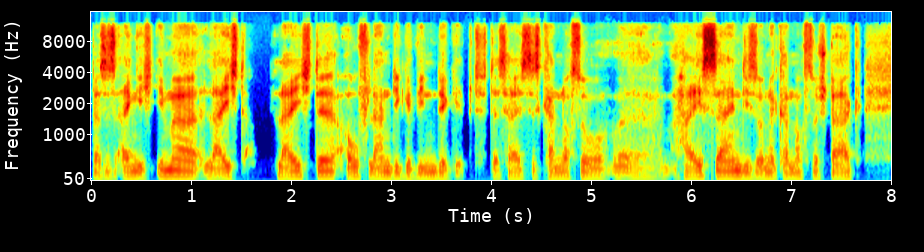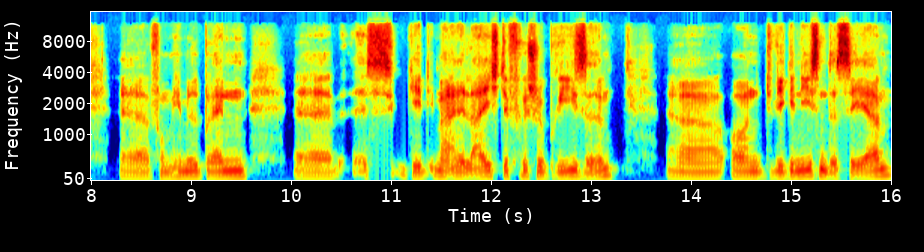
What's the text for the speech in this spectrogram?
dass es eigentlich immer leicht leichte, auflandige Winde gibt. Das heißt, es kann noch so äh, heiß sein, die Sonne kann noch so stark äh, vom Himmel brennen. Äh, es geht immer eine leichte, frische Brise äh, und wir genießen das sehr.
